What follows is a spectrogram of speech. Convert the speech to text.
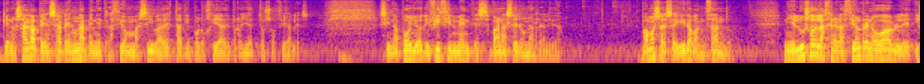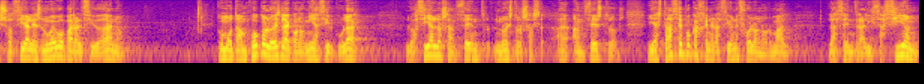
que nos haga pensar en una penetración masiva de esta tipología de proyectos sociales. Sin apoyo difícilmente van a ser una realidad. Vamos a seguir avanzando. Ni el uso de la generación renovable y social es nuevo para el ciudadano, como tampoco lo es la economía circular, lo hacían nuestros ancestros y hasta hace pocas generaciones fue lo normal. La centralización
